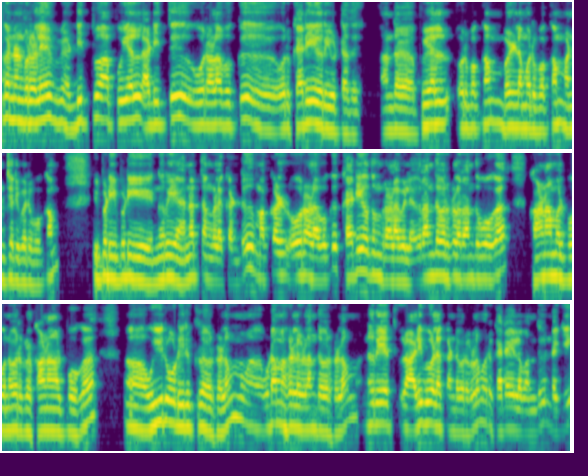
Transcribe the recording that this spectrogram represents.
நண்பர்களே. டித்வா புயல் அடித்து ஓரளவுக்கு ஒரு கரையேறிவிட்டது. அந்த புயல் ஒரு பக்கம் வெள்ளம் ஒரு பக்கம் மண்சரிவு ஒரு பக்கம். இப்படி இப்படி நிறைய அனர்த்தங்களை கண்டு மக்கள் ஓரளவுக்கு கரையொதுங்கிற அளவில் இறந்தவர்கள் இறந்து போக காணாமல் போனவர்கள் காணாமல் போக ஆஹ், உயிரோடு இருக்கிறவர்களும் உடமைகள் இழந்தவர்களும் நிறைய அழிவுகளை கண்டவர்களும் ஒரு கரையில் வந்து இன்றைக்கு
